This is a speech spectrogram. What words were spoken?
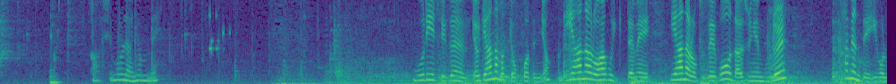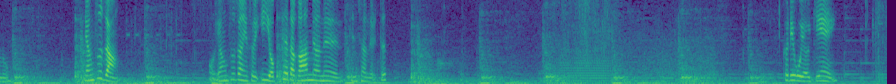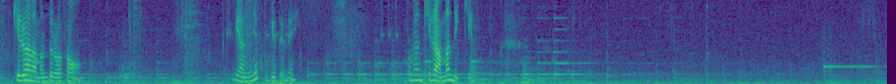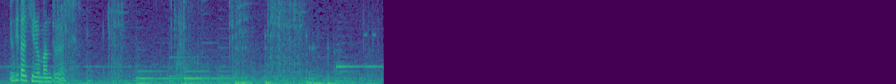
아, 시몰란이 없네. 물이 지금 여기 하나밖에 없거든요. 이 하나로 하고 있기 때문에 이 하나를 없애고 나중에 물을 사면 돼, 이걸로. 양수장. 어, 양수장에서 이 옆에다가 하면은 괜찮을 듯? 그리고 여기에 길을 하나 만들어서 길이 안 예쁘게 되네. 그러면 길을 안 만들게요. 여기다 길을 만들어야지.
